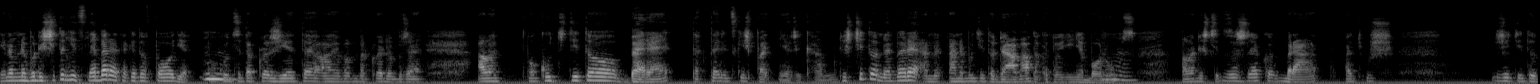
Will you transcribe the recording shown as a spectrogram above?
jenom, nebo když ti to nic nebere, tak je to v pohodě. Pokud mm. si takhle žijete a je vám takhle dobře. Ale pokud ti to bere, tak to je vždycky špatně, říkám. Když ti to nebere, a, ne, a nebo ti to dává, tak je to jedině bonus. Mm. Ale když ti to začne jako brát, ať už že ti to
